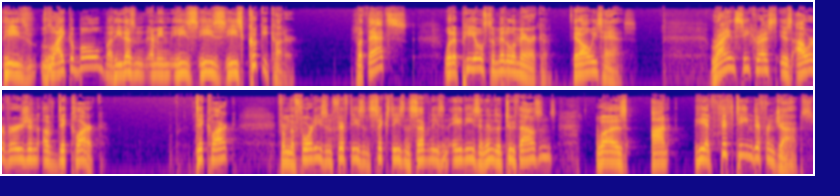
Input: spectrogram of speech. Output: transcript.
he's likable, but he doesn't I mean, he's he's he's cookie cutter. But that's what appeals to middle America. It always has. Ryan Seacrest is our version of Dick Clark. Dick Clark from the 40s and 50s and 60s and 70s and 80s and into the 2000s was on he had 15 different jobs.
